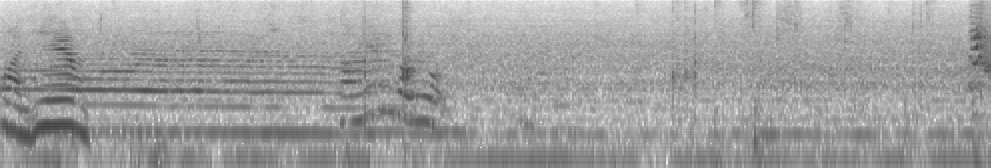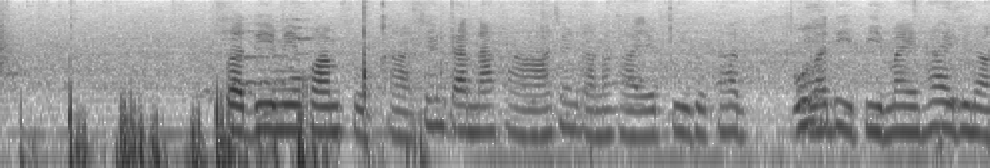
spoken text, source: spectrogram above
หอนแห้ง วัสดีมีความสุขค่ะ เช่นกันนะคะ เช่นกันนะคะ FC ทุกท่านสวัสดีปีใหม่ไทยพี่น้อง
